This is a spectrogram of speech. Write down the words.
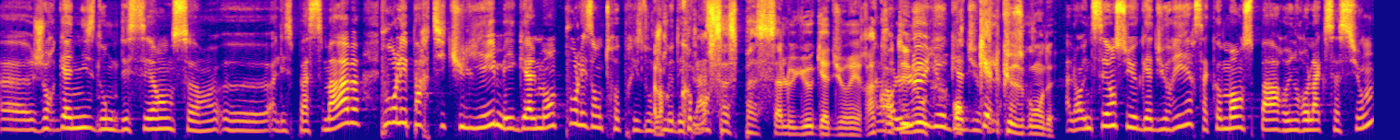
Euh, J'organise donc des séances hein, euh, à l'espace MAB pour les particuliers, mais également pour les entreprises. Donc Alors je me comment ça se passe ça, le yoga du rire? Racontez-nous en du rire. quelques secondes. Alors une séance yoga du rire, ça commence par une relaxation.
